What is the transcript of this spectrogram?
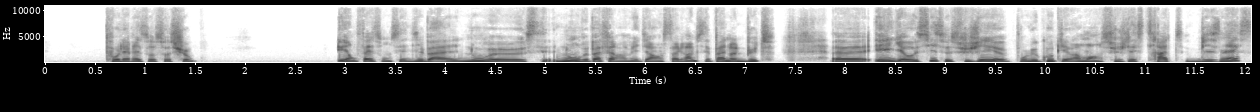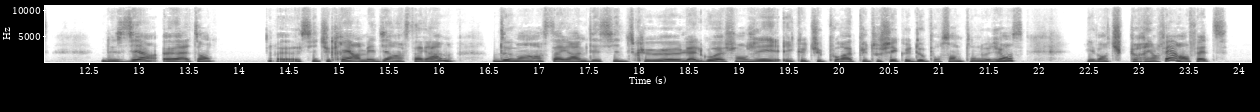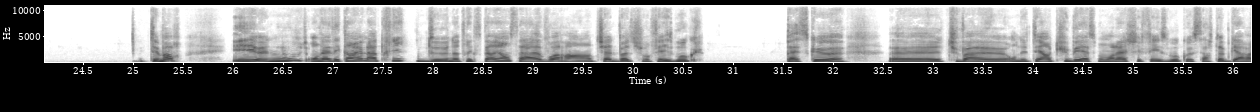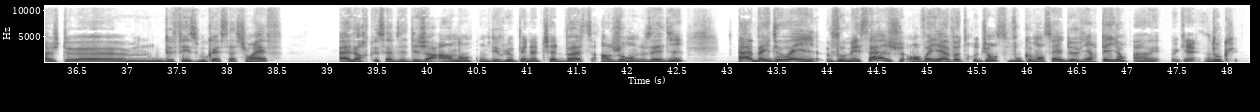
pour les réseaux sociaux. Et en fait, on s'est dit, bah nous, euh, nous, on veut pas faire un média Instagram, c'est pas notre but. Euh, et il y a aussi ce sujet, euh, pour le coup, qui est vraiment un sujet strat business, de se dire, euh, attends, euh, si tu crées un média Instagram, demain Instagram décide que euh, l'algo a changé et que tu pourras plus toucher que 2% de ton audience, eh ben tu peux rien faire en fait. T'es mort. Et euh, nous, on avait quand même appris de notre expérience à avoir un chatbot sur Facebook parce que tu vois, on était incubé à ce moment-là chez Facebook au startup garage de, de Facebook à Station F alors que ça faisait déjà un an qu'on développait notre chatbot, un jour on nous a dit ah, by the way, vos messages envoyés à votre audience vont commencer à devenir payants. Ah oui, ok. Donc,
